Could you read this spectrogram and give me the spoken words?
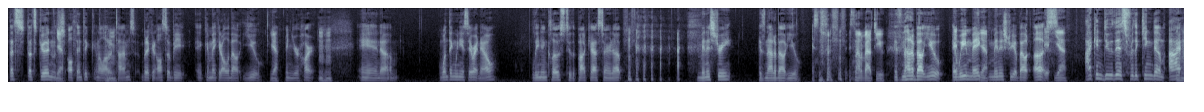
that's that's good and it's Yeah. Mm-hmm. authentic in a lot of times, but it can also be it can make it all about you yeah, and your heart. Mhm. And um, one thing we need to say right now, lean in close to the podcast, turn it up. Ministry is not about you. it's not, it's not about you. It's not about you, and we make yeah. ministry about us. It- yeah, I can do this for the kingdom. I, Mm-hmm.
